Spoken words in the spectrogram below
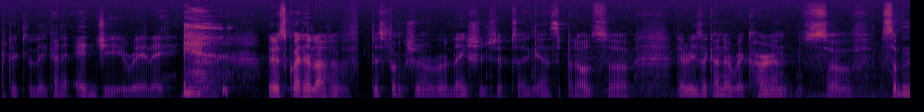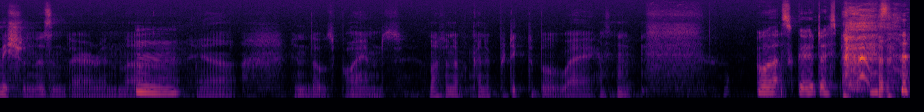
particularly kind of edgy, really. Yeah. There's quite a lot of dysfunctional relationships, I guess, but also there is a kind of recurrence of submission, isn't there? In uh, Hmm. yeah, in those poems, not in a kind of predictable way. Well, that's good, I suppose.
